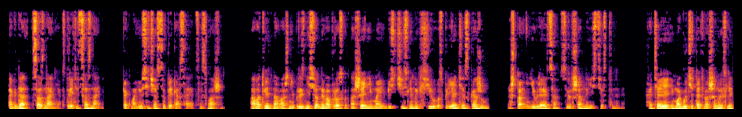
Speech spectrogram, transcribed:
Тогда сознание встретит сознание, как мое сейчас соприкасается с вашим. А в ответ на ваш непроизнесенный вопрос в отношении моих бесчисленных сил восприятия скажу, что они являются совершенно естественными. Хотя я и могу читать ваши мысли,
